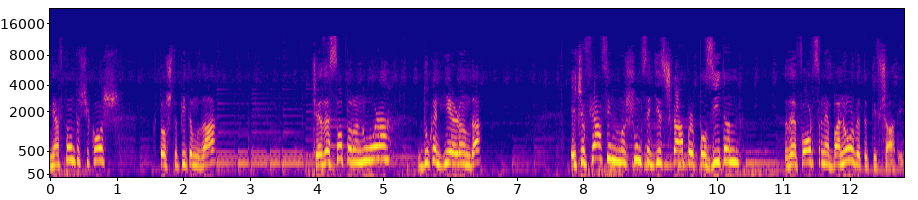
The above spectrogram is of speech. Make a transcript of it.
Mjafton të shikosh këto shtëpi të mëdha që edhe sot të rrënuara duken hijerënda E që flasin më shumë se gjithçka për pozitën dhe forcën e banorëve të këtij fshati.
